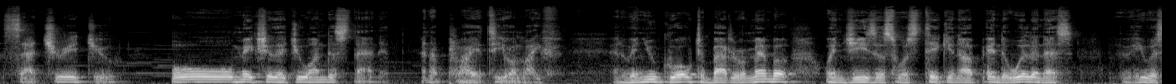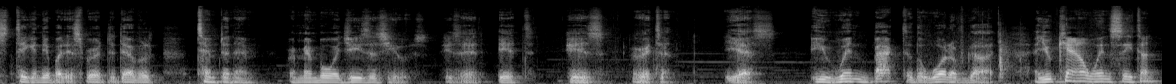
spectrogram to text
saturate you. Oh, make sure that you understand it and apply it to your life. And when you go to battle, remember when Jesus was taken up in the wilderness, he was taken there by the Spirit, the devil tempted him. Remember what Jesus used. He said, It is written. Yes. He went back to the Word of God. And you can't win Satan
